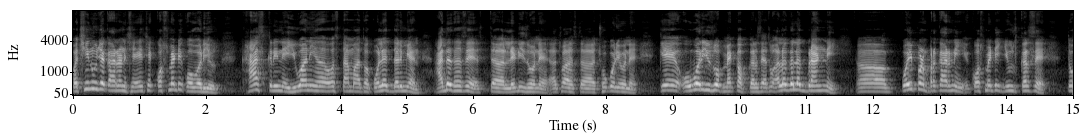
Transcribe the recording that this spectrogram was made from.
પછીનું જે કારણ છે એ છે કોસ્મેટિક ઓવરયુઝ ખાસ કરીને યુવાની અવસ્થામાં અથવા કોલેજ દરમિયાન આદત હશે લેડીઝોને અથવા છોકરીઓને કે ઓવરયુઝ ઓફ મેકઅપ કરશે અથવા અલગ અલગ બ્રાન્ડની કોઈ પણ પ્રકારની કોસ્મેટિક યુઝ કરશે, તો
